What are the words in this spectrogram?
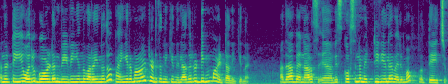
എന്നിട്ട് ഈ ഒരു ഗോൾഡൻ വീവിങ് എന്ന് പറയുന്നത് ഭയങ്കരമായിട്ട് അടുത്ത് നിൽക്കുന്നില്ല. അതൊരു ഡിമ്മായിട്ടാണ് നിൽക്കുന്നത് അത് ആ ബനാറസ് വിസ്കോസിന്റെ മെറ്റീരിയലേ വരുമ്പോൾ പ്രത്യേകിച്ചും.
